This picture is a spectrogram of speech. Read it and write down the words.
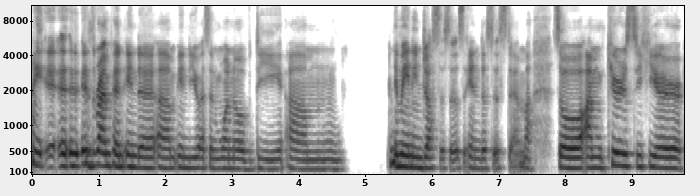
is rampant in the um, in the U.S. and one of the um, the main injustices in the system. So I'm curious to hear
